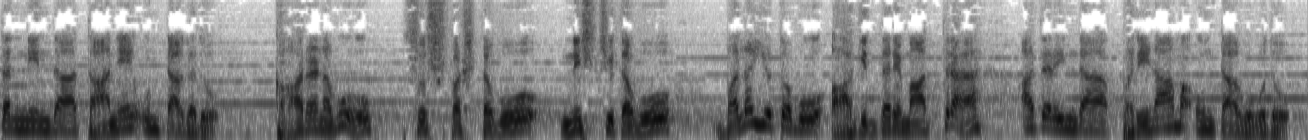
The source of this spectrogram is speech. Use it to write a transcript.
ತನ್ನಿಂದ ತಾನೇ ಉಂಟಾಗದು. ಕಾರಣವು ಸುಸ್ಪಷ್ಟವೂ, ನಿಶ್ಚಿತವೂ, ಬಲಯುತವೂ ಆಗಿದ್ದರೆ ಮಾತ್ರ ಅದರಿಂದ ಪರಿಣಾಮ ಉಂಟಾಗುವುದು.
